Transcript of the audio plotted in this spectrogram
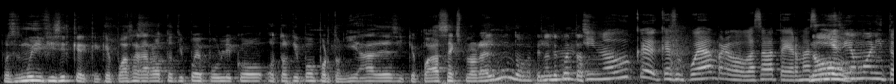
pues es muy difícil que, que- que puedas agarrar otro tipo de público, otro tipo de oportunidades y que puedas explorar el mundo, al final de cuentas. Y no que, que se pueda, pero vas a batallar más. No. Y es bien bonito.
